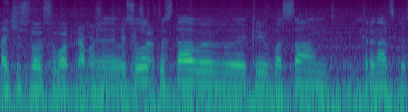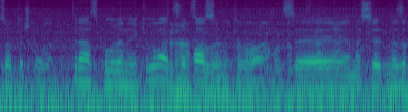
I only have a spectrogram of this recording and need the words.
А який силовий силок треба щоб Е, поставив е, У качати? 13% 13,5 кВт з запасом. Це на, на,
